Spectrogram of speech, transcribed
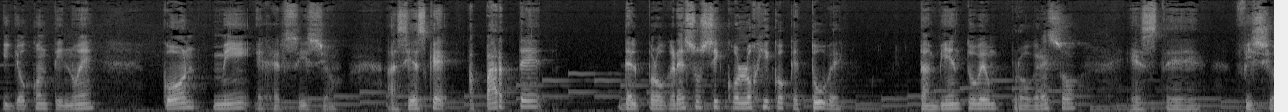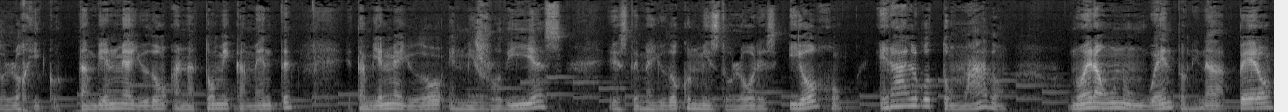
y yo continué con mi ejercicio. Así es que, aparte del progreso psicológico que tuve, también tuve un progreso este, fisiológico. También me ayudó anatómicamente, también me ayudó en mis rodillas, este, me ayudó con mis dolores. Y ojo, era algo tomado no era un ungüento ni nada, pero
